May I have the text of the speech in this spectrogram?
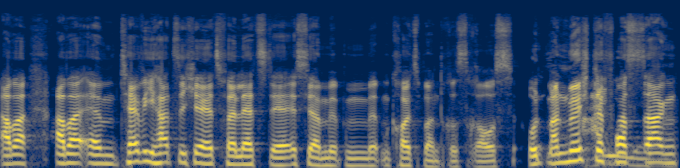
Aber, aber ähm, Tevi hat sich ja jetzt verletzt, er ist ja mit, mit einem Kreuzbandriss raus. Und man möchte fast sagen,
